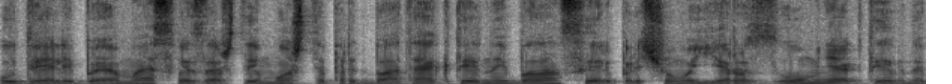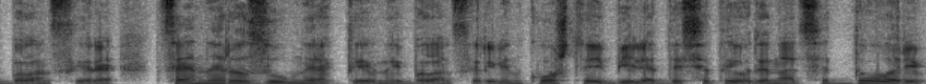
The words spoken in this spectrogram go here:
У Делі BMS ви завжди можете придбати активний балансир, причому є розумні активні балансири, це нерозумний активний балансир. Він коштує біля 10-11 доларів.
